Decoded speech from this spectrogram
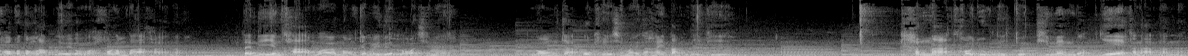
เขาก็ต้องรับเลยแบบว่าเขาลำบากขนาดนั้นแต่นี้ยังถามว่าน้องจะไม่เดือดร้อนใช่ไหมน้องจะโอเคใช่ไหมถ้าให้ตังค์นี้พี่ ขนาดเขาอยู่ในจุดที่แม่งแบบแย่ขนาดนั้นน่ะ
